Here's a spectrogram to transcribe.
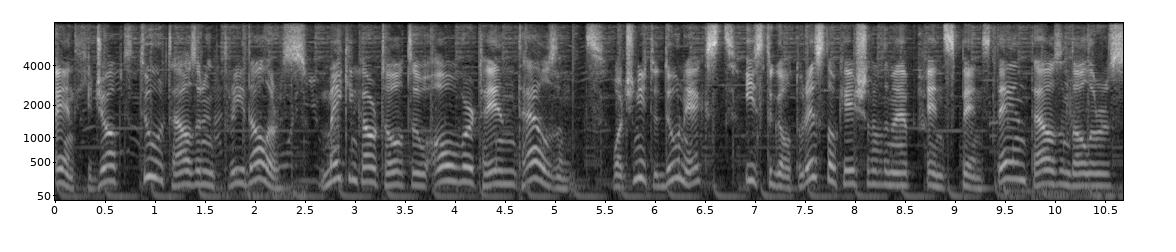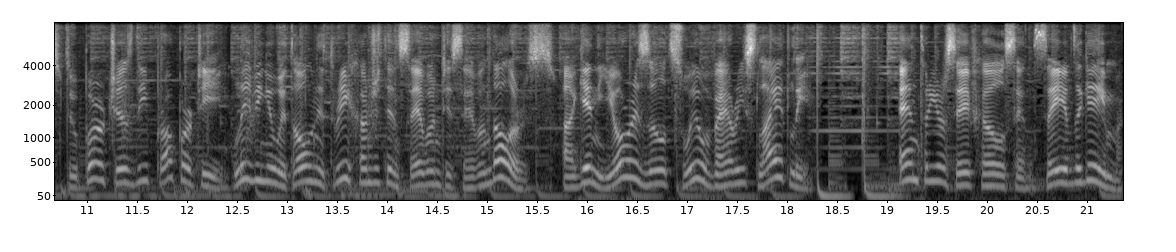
and he dropped $2003, making our total over 10,000. What you need to do next is to go to this location of the map and spend $10,000 to purchase the property, leaving you with only $377. Again, your results will vary slightly enter your safe house and save the game.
